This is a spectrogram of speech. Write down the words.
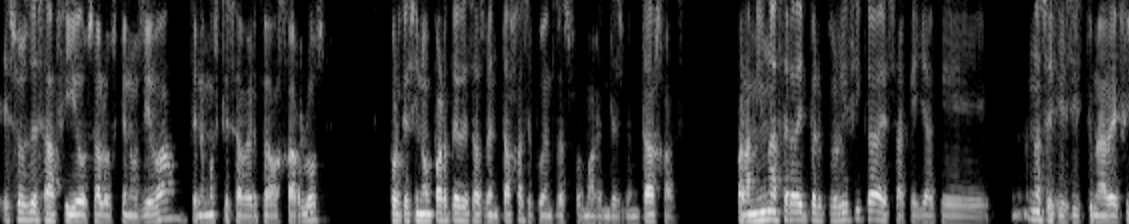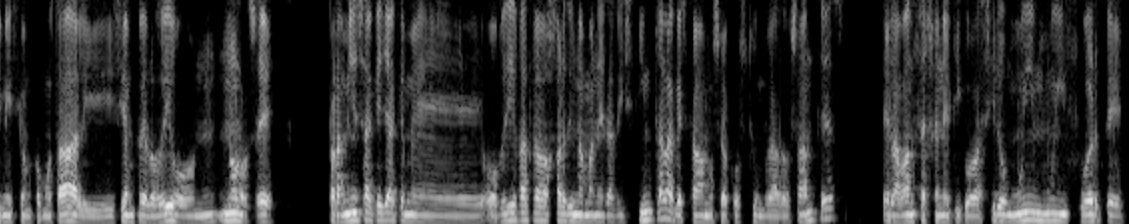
esos desafíos a los que nos lleva tenemos que saber trabajarlos, porque si no parte de esas ventajas se pueden transformar en desventajas. Para mí una cerda hiperprolífica es aquella que, no sé si existe una definición como tal y siempre lo digo, no lo sé, para mí es aquella que me obliga a trabajar de una manera distinta a la que estábamos acostumbrados antes. El avance genético ha sido muy, muy fuerte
